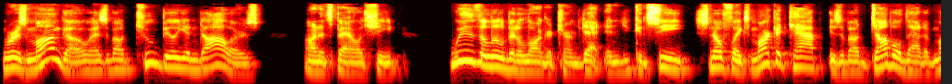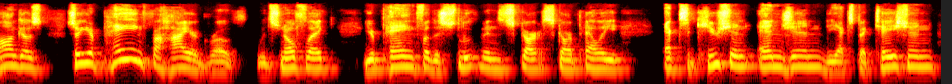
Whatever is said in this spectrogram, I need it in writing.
Whereas Mongo has about $2 billion on its balance sheet with a little bit of longer term debt. And you can see Snowflake's market cap is about double that of Mongo's. So you're paying for higher growth with Snowflake. You're paying for the Slootman Scar- Scarpelli execution engine, the expectation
